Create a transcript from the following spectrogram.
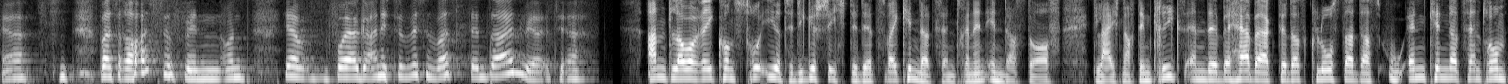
ja, was rauszufinden und ja, vorher gar nicht zu wissen, was es denn sein wird. Ja. Andlauer rekonstruierte die Geschichte der zwei Kinderzentren in Indersdorf. Gleich nach dem Kriegsende beherbergte das Kloster das UN-Kinderzentrum.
